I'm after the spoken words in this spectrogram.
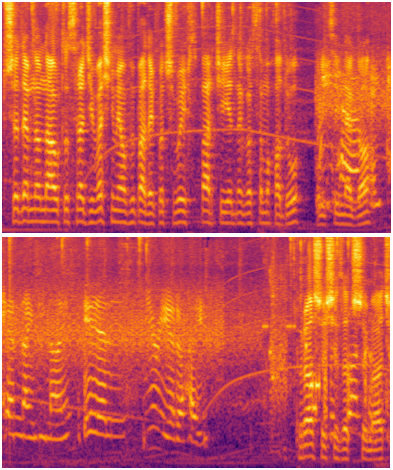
przede mną na autostradzie, właśnie miał wypadek, potrzebuje wsparcia jednego samochodu policyjnego. We have a 1099 in Marietta Heights. Proszę się zatrzymać.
